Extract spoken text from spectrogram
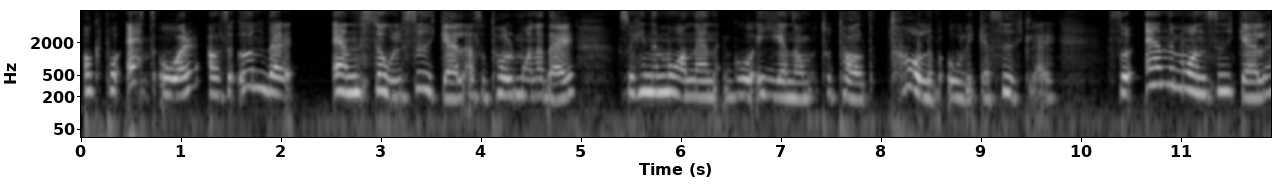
Och på ett år, alltså under en solcykel, alltså 12 månader, så hinner månen gå igenom totalt 12 olika cykler. Så en måncykel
